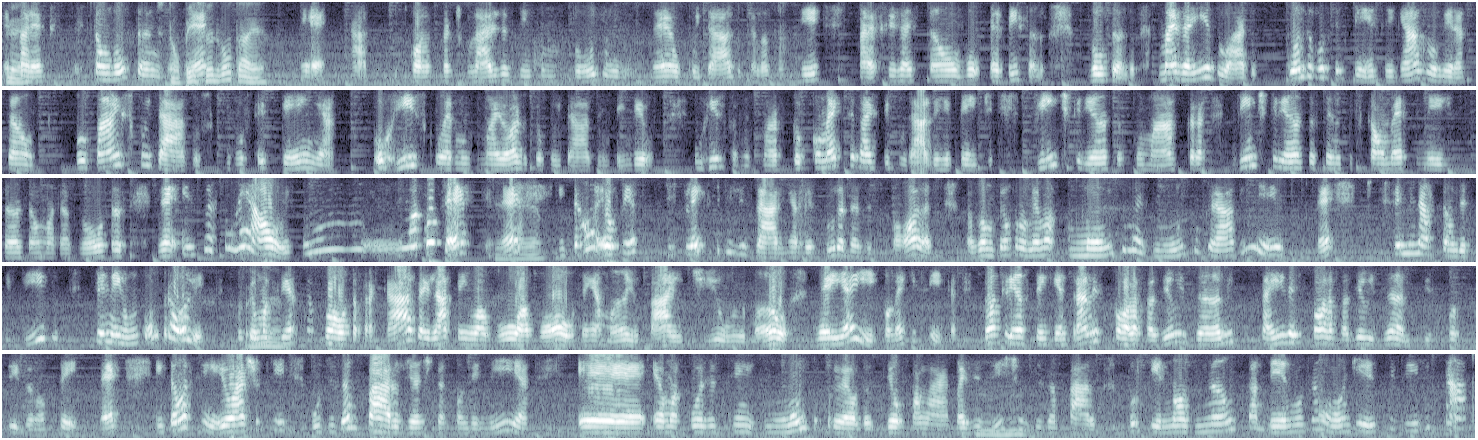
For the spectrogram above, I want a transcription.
é. parece que estão voltando. Estão né? pensando né? em voltar, é. É, as escolas particulares, assim, com todo né, o cuidado que elas vão ter, parece que já estão é, pensando, voltando. Mas aí, Eduardo, quando você pensa em aglomeração, por mais cuidados que você tenha, o risco é muito maior do que o cuidado, entendeu? O risco é muito maior. Porque como é que você vai segurar, de repente, 20 crianças com máscara, 20 crianças tendo que ficar um metro e meio de distância uma das outras, né? Isso é surreal, isso não, não acontece, né? é. né? Então, eu penso se flexibilizarem a abertura das escolas, nós vamos ter um problema muito, mas muito grave mesmo, né? De disseminação desse vírus sem nenhum controle. Porque uma é. criança volta para casa e lá tem o avô, a avó, tem a mãe, o pai, o tio, o irmão, né? E aí, como é que fica? Então a criança tem que entrar na escola, fazer o exame, sair da escola, fazer o exame, se isso for possível, não sei, né? Então, assim, eu acho que o desamparo diante da pandemia, é, é uma coisa assim muito cruel de eu falar, mas uhum. existe um desamparo, porque nós não sabemos aonde esse vírus está,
